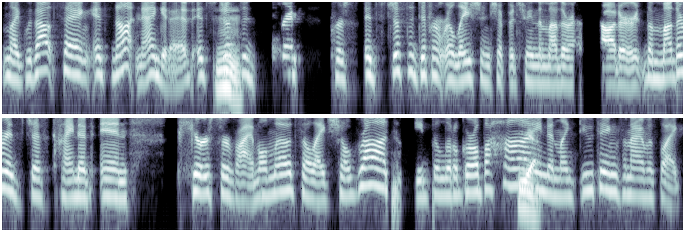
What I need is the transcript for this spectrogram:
like without saying it's not negative it's just a different pers- it's just a different relationship between the mother and the daughter. The mother is just kind of in pure survival mode so like she'll run leave the little girl behind and like do things and i was like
